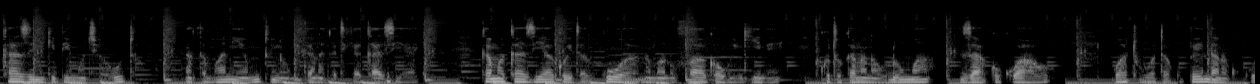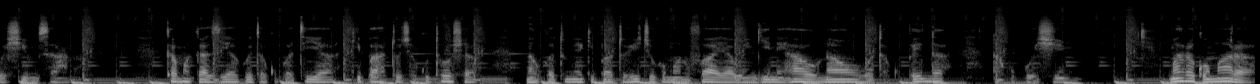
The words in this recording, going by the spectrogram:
Kazi ni kipimo cha utu na thamani ya mtu inaonekana katika kazi yake. Kama kazi yako itakuwa na manufaa kwa wengine kutokana na huduma zako kwao watu watakupenda na kukuheshimu sana. Kama kazi yako itakupatia kipato cha kutosha na ukatumia kipato hicho kwa manufaa ya wengine hao nao watakupenda na kukuheshimu mara kwa mara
